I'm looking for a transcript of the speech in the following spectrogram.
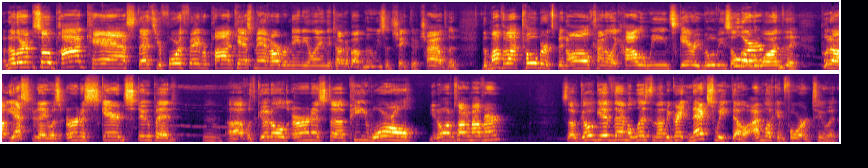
Another episode podcast. That's your fourth favorite podcast. Matt Harbor, Mania Lane. They talk about movies that shaped their childhood. The month of October, it's been all kind of like Halloween scary movies. Although the one they put out yesterday was Ernest Scared Stupid Mm. uh, with good old Ernest uh, P. Worrell. You know what I'm talking about, Vern? So go give them a listen. That'll be great. Next week, though, I'm looking forward to it.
